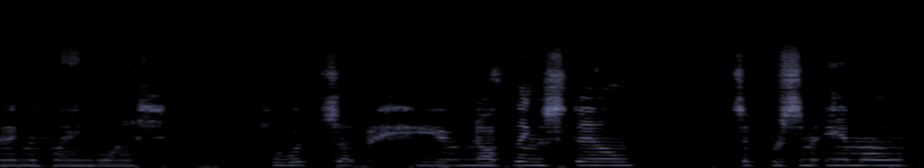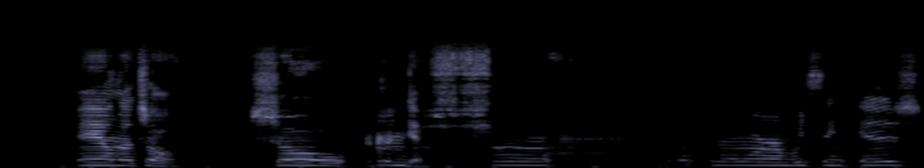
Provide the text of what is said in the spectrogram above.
Magnifying glass. So what's up here? Nothing still, except for some ammo, and that's all. So, yes, so, I don't know where everything is,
